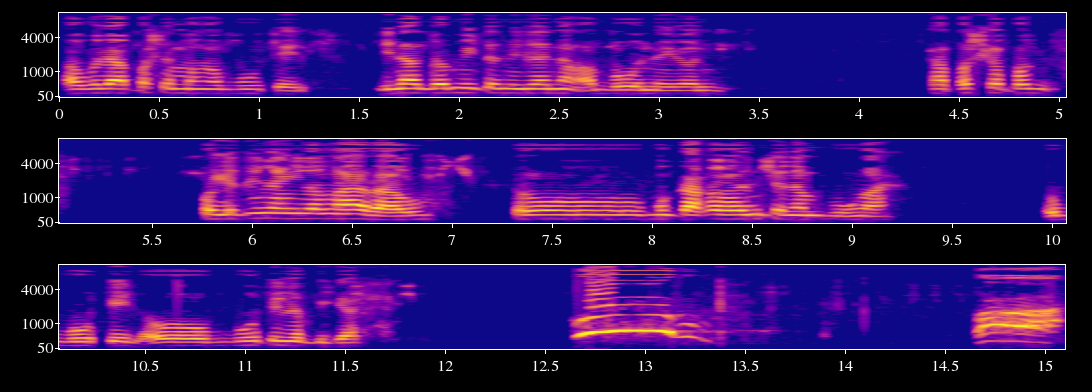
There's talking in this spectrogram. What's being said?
ah, wala pa sa mga butil, ginagamitan nila ng abono yun. Tapos kapag pagdating ng ilang araw, so magkakaroon siya ng bunga o butil o butil na bigas. Woo! Ah!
